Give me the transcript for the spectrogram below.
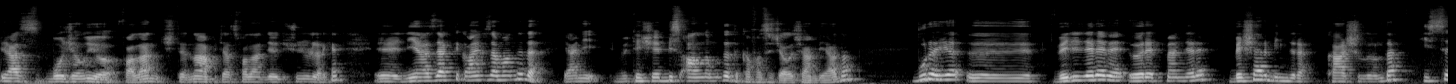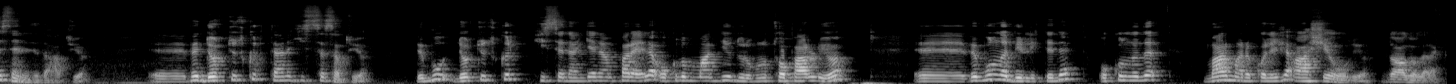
biraz bocalıyor falan işte ne yapacağız falan diye düşünürlerken e, Niyazi Aktik aynı zamanda da yani müteşebbis anlamında da kafası çalışan bir adam. Buraya e, velilere ve öğretmenlere beşer bin lira karşılığında hisse senedi dağıtıyor. E, ve 440 tane hisse satıyor. Ve bu 440 hisseden gelen parayla okulun maddi durumunu toparlıyor. E, ve bununla birlikte de okulun adı Marmara Koleji AŞ oluyor doğal olarak.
